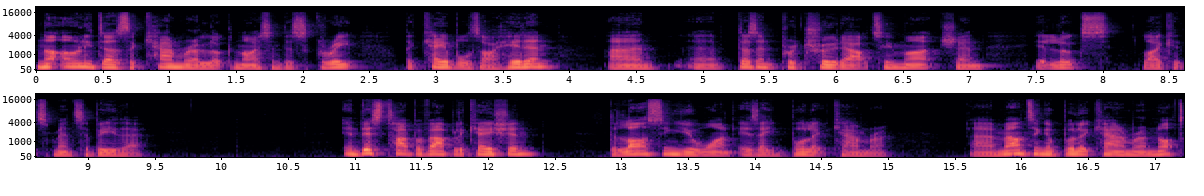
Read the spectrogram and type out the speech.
Not only does the camera look nice and discreet, the cables are hidden and uh, doesn't protrude out too much and it looks like it's meant to be there. In this type of application, the last thing you want is a bullet camera. Uh, mounting a bullet camera not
